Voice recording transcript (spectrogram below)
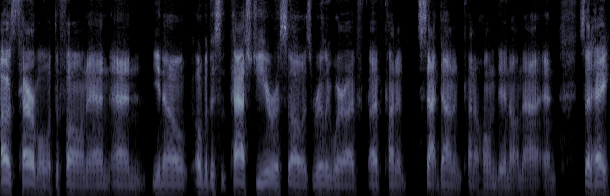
I was terrible with the phone, and and you know over this past year or so is really where I've I've kind of sat down and kind of honed in on that and said, hey,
